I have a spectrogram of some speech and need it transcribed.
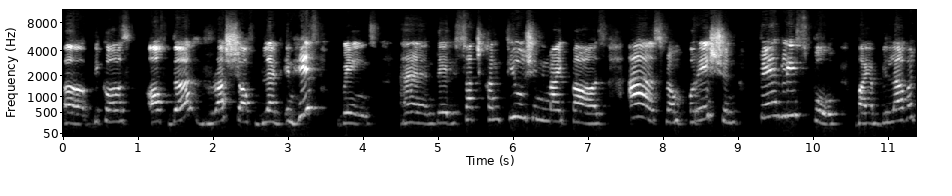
uh, because of the rush of blood in his veins. And there is such confusion in my powers as from oration fairly spoke by a beloved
